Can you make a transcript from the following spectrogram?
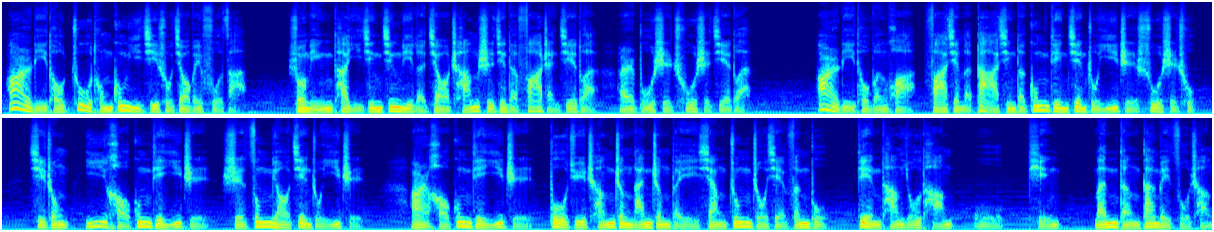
二里头铸铜工艺技术较为复杂，说明它已经经历了较长时间的发展阶段，而不是初始阶段。二里头文化发现了大型的宫殿建筑遗址数十处，其中一号宫殿遗址是宗庙建筑遗址。二号宫殿遗址布局呈正南正北向中轴线分布，殿堂由堂、武、亭、门等单位组成，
